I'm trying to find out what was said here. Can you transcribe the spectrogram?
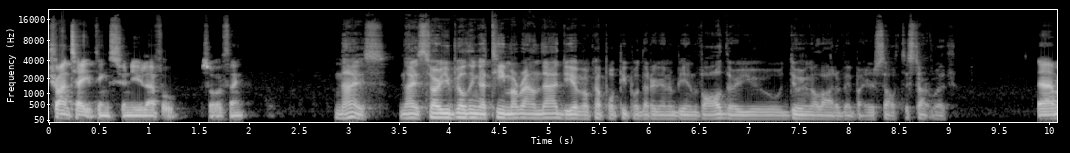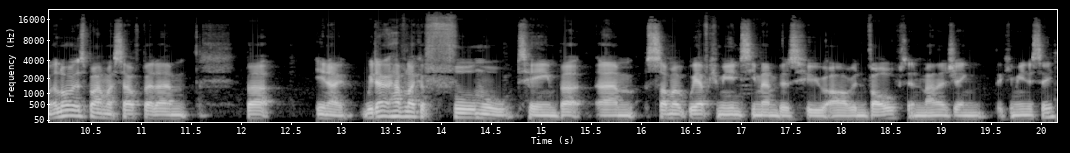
try and take things to a new level, sort of thing. Nice, nice. So, are you building a team around that? Do you have a couple of people that are going to be involved, or are you doing a lot of it by yourself to start with? Um, a lot of it's by myself, but um, but you know, we don't have like a formal team, but um, some of we have community members who are involved in managing the community.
